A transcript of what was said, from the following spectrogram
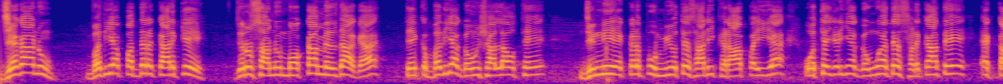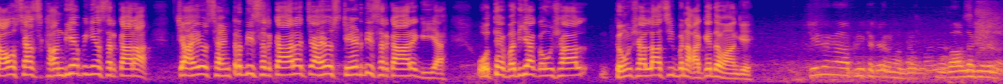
ਜਗ੍ਹਾ ਨੂੰ ਵਧੀਆ ਪੱਧਰ ਕਰਕੇ ਜਦੋਂ ਸਾਨੂੰ ਮੌਕਾ ਮਿਲਦਾ ਹੈਗਾ ਤੇ ਇੱਕ ਵਧੀਆ ਗਊਸ਼ਾਲਾ ਉੱਥੇ ਜਿੰਨੀ ਏਕੜ ਭੂਮੀ ਉੱਥੇ ਸਾਰੀ ਖਰਾਬ ਪਈ ਹੈ ਉੱਥੇ ਜਿਹੜੀਆਂ ਗਊਆਂ ਤੇ ਸੜਕਾਂ ਤੇ ਇਹ ਕਾਓ ਸੈਸ ਖਾਂਦੀਆਂ ਪਈਆਂ ਸਰਕਾਰਾਂ ਚਾਹੇ ਉਹ ਸੈਂਟਰ ਦੀ ਸਰਕਾਰ ਹੈ ਚਾਹੇ ਉਹ ਸਟੇਟ ਦੀ ਸਰਕਾਰ ਹੈਗੀ ਆ ਉੱਥੇ ਵਧੀਆ ਗਊਸ਼ਾਲ ਗਊਸ਼ਾਲਾ ਅਸੀਂ ਬਣਾ ਕੇ ਦੇਵਾਂਗੇ। ਕਿਹਦੇ ਨਾਲ ਆਪਣੀ ਟੱਕਰ ਮੰਨਦੇ ਮੁਕਾਬਲਾ ਕਿਹਦੇ ਨਾਲ?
